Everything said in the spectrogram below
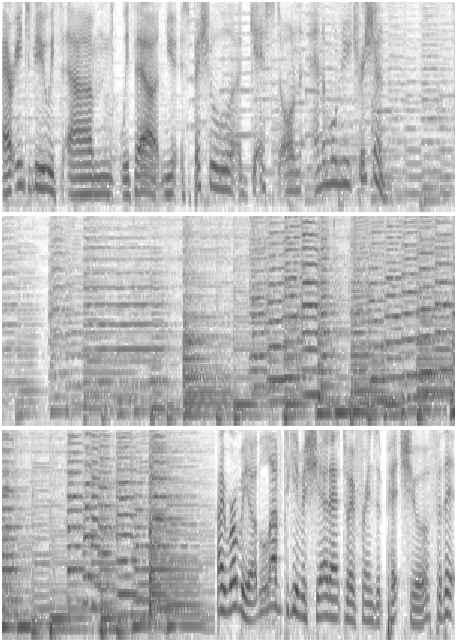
our interview with um, with our new special guest on animal nutrition. Hey, Robbie, I'd love to give a shout out to our friends at PetSure for their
